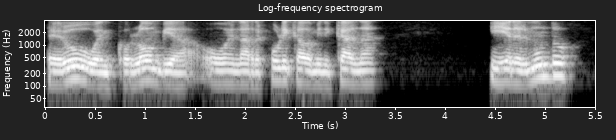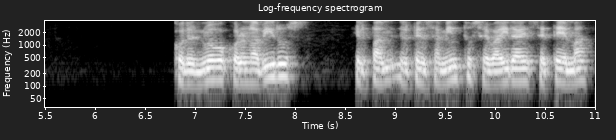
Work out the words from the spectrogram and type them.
Perú, o en Colombia, o en la República Dominicana, y en el mundo, con el nuevo coronavirus, el, pensamiento se va a ir a ese tema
